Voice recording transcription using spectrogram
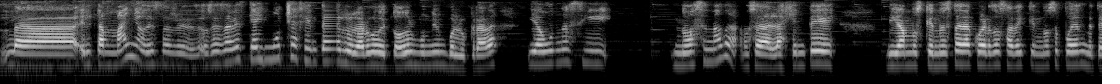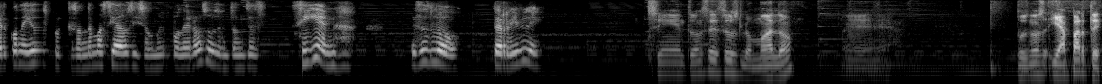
la, el tamaño de estas redes, o sea, sabes que hay mucha gente a lo largo de todo el mundo involucrada y aún así no hace nada, o sea, la gente digamos, que no está de acuerdo, sabe que no se pueden meter con ellos porque son demasiados y son muy poderosos, entonces siguen. Eso es lo terrible. Sí, entonces eso es lo malo. Eh, pues no sé, y aparte,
